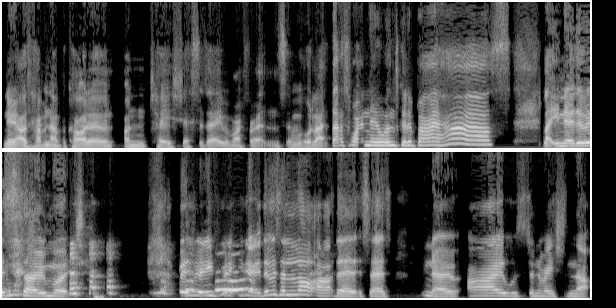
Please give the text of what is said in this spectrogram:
You know, I was having avocado on toast yesterday with my friends, and we were like, "That's why no one's going to buy a house." Like you know, there is so much. but it's really funny. You know, there is a lot out there that says, you know, I was a generation that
